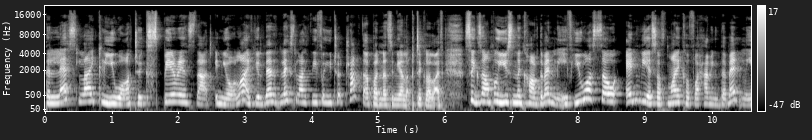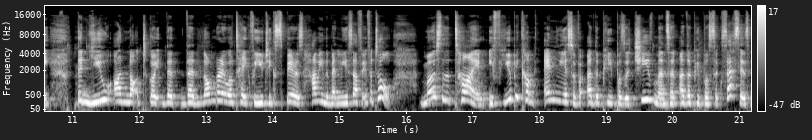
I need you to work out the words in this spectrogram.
the less likely you are to experience that in your life. You're less likely for you to attract the abundance in your particular life. So, example, using the car of the Bentley. If you are so envious of Michael for having the Bentley, then you are not going, the, the longer it will take for you to experience having the Bentley yourself, if at all. Most of the time, if you become envious of other people's achievements and other people's successes,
